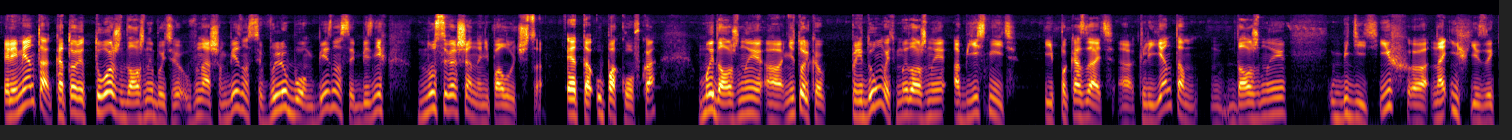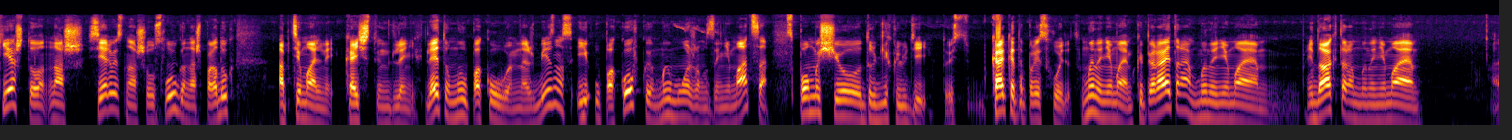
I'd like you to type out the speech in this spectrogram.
элемента, которые тоже должны быть в нашем бизнесе, в любом бизнесе, без них ну совершенно не получится. Это упаковка. Мы должны э, не только придумать, мы должны объяснить и показать э, клиентам, должны убедить их э, на их языке, что наш сервис, наша услуга, наш продукт оптимальный, качественный для них. Для этого мы упаковываем наш бизнес, и упаковкой мы можем заниматься с помощью других людей. То есть, как это происходит? Мы нанимаем копирайтера, мы нанимаем редактора, мы нанимаем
